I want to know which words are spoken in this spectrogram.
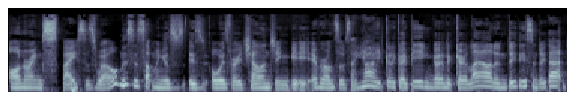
honoring space as well. This is something is is always very challenging. Everyone's sort of saying, "Yeah, you've got to go big and go go loud and do this and do that."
